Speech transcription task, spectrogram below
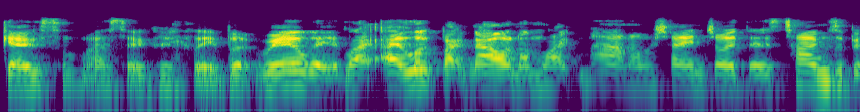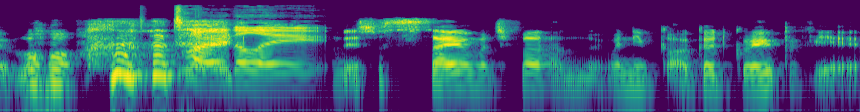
go somewhere so quickly. But really, like I look back now and I'm like, man, I wish I enjoyed those times a bit more. totally. it's just so much fun when you've got a good group of you.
